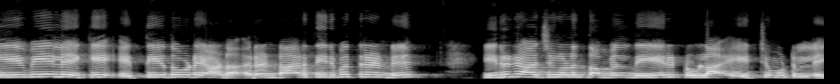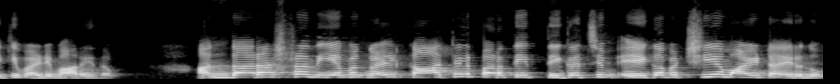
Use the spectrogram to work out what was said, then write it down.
കീവിയിലേക്ക് എത്തിയതോടെയാണ് രണ്ടായിരത്തി ഇരുപത്തിരണ്ടിൽ ഇരു രാജ്യങ്ങളും തമ്മിൽ നേരിട്ടുള്ള ഏറ്റുമുട്ടലിലേക്ക് വഴിമാറിയത്. അന്താരാഷ്ട്ര നിയമങ്ങൾ കാറ്റിൽ പറത്തി തികച്ചും ഏകപക്ഷീയമായിട്ടായിരുന്നു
